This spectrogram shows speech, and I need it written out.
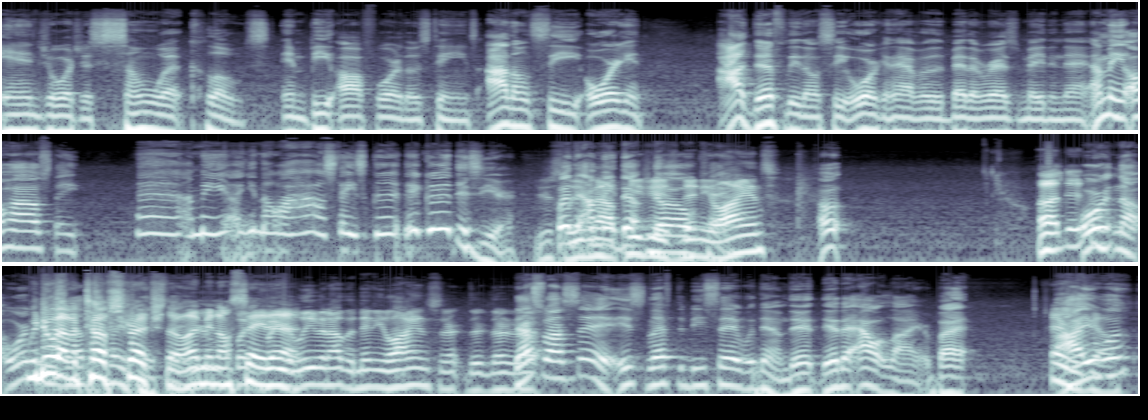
and Georgia somewhat close and beat all four of those teams, I don't see Oregon. I definitely don't see Oregon have a better resume than that. I mean, Ohio State. Eh, I mean, you know, Ohio State's good. They're good this year. You're just but leaving I mean, out they're- PJ's they're Nittany okay. Lions. Oh, Uh, Or- no, Oregon we do have a not to tough stretch, though. I mean, I'll but, say but that. You're leaving out the Nittany Lions. They're, they're, they're that's not- why I said it's left to be said with them. They're they're the outlier. But There Iowa, go.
